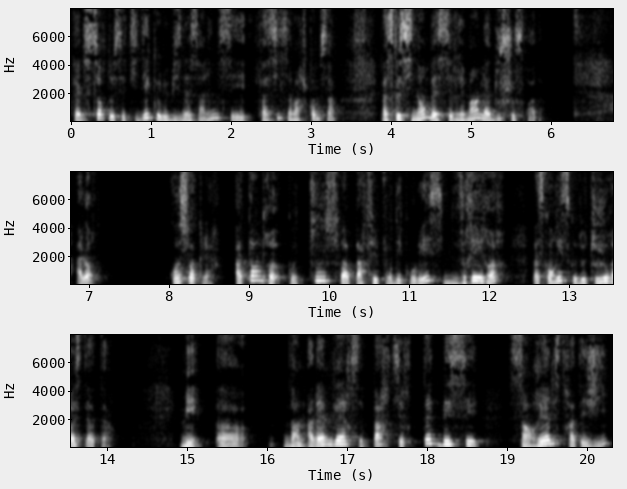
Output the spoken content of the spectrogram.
qu'elle sorte de cette idée que le business en ligne c'est facile, ça marche comme ça. Parce que sinon, ben, c'est vraiment la douche froide. Alors, qu'on soit clair, attendre que tout soit parfait pour décoller, c'est une vraie erreur parce qu'on risque de toujours rester à terre. Mais euh, à l'inverse, partir tête baissée sans réelle stratégie,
